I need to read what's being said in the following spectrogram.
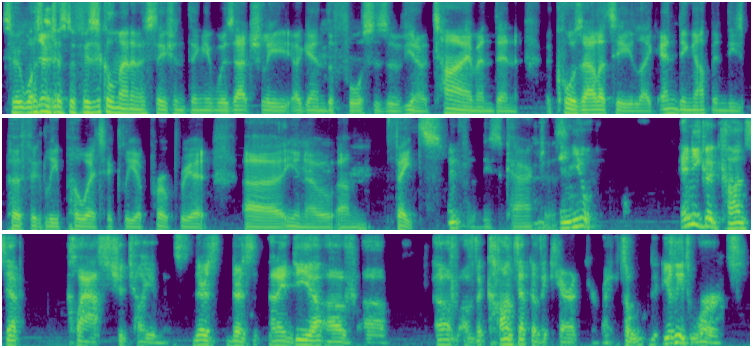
so it wasn't just a physical manifestation thing. It was actually, again, the forces of, you know, time and then the causality, like ending up in these perfectly poetically appropriate, uh, you know, um, fates and, for these characters. And you, any good concept class should tell you this. There's there's an idea of uh, of, of the concept of the character, right? So usually it's words,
